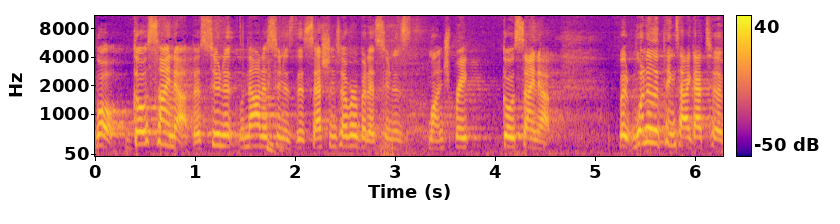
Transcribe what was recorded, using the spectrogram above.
Well, go sign up as soon as not as soon as this session's over, but as soon as lunch break, go sign up. But one of the things I got to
